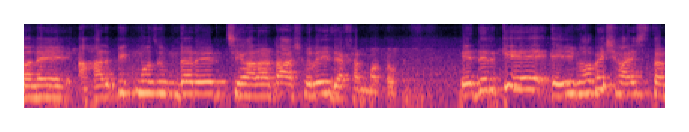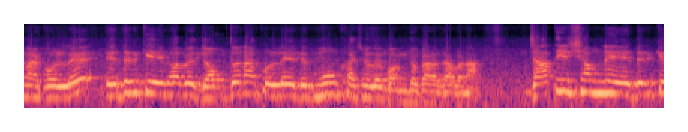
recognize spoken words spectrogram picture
মানে হারপিক মজুমদারের চেহারাটা আসলেই দেখার মতো। এদেরকে এইভাবে সায়স্তা না করলে, এদেরকে এইভাবে জব্দ না করলে এদের মুখ আসলে বন্ধ করা যাবে না। জাতির সামনে এদেরকে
